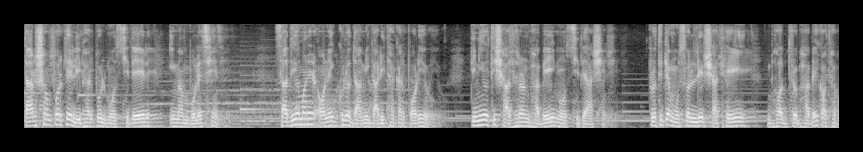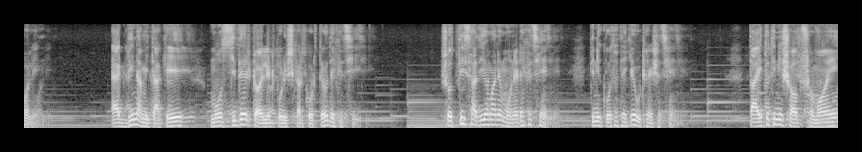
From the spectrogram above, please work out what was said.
তার সম্পর্কে লিভারপুল মসজিদের ইমাম বলেছেন, সাদিও মানের অনেকগুলো দামি গাড়ি থাকার পরেও তিনি অতি সাধারণভাবেই মসজিদে আসেন। প্রতিটা মুসল্লির সাথেই ভদ্রভাবে কথা বলেন। একদিন আমি তাকে মসজিদের টয়লেট পরিষ্কার করতেও দেখেছি। সত্যি সাদিও মানে মনে রেখেছেন তিনি কোথা থেকে উঠে এসেছেন। তাই তো তিনি সব সময়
